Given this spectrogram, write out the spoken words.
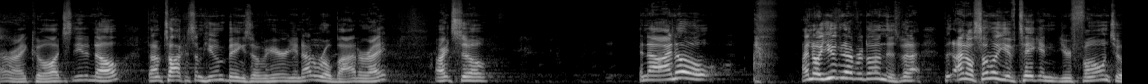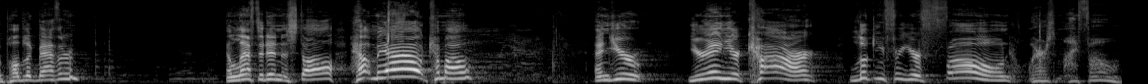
All right, cool. I just need to know that I'm talking to some human beings over here. You're not a robot, all right? All right, so, and now I know, I know you've never done this, but I, but I know some of you have taken your phone to a public bathroom and left it in the stall. Help me out, come on. And you're, you're in your car looking for your phone. Where's my phone?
